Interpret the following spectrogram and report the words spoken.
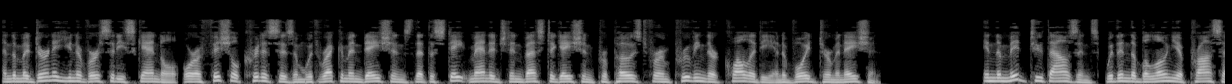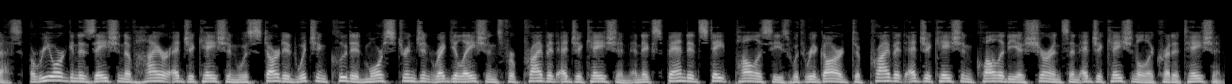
and the Moderna University scandal or official criticism with recommendations that the state-managed investigation proposed for improving their quality and avoid termination. In the mid-2000s, within the Bologna process, a reorganization of higher education was started which included more stringent regulations for private education and expanded state policies with regard to private education quality assurance and educational accreditation.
